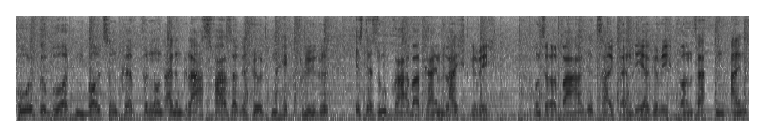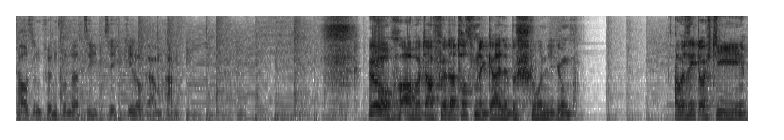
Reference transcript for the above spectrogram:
hohlgebohrten Bolzenköpfen und einem glasfasergefüllten Heckflügel ist der Supra aber kein Leichtgewicht. Unsere Waage zeigt ein Leergewicht von satten 1570 Kilogramm an. Jo, aber dafür da trotzdem eine geile Beschleunigung. Aber seht euch die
